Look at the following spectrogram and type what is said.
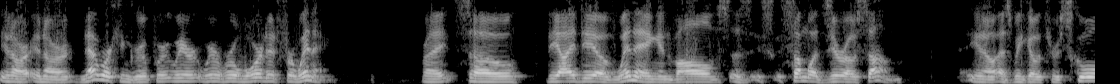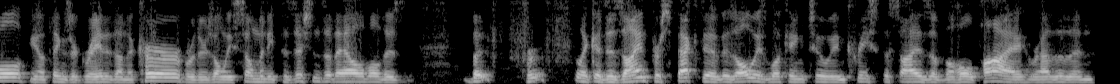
in our in our networking group, we're we're, we're rewarded for winning, right? So the idea of winning involves a somewhat zero sum. you know, as we go through school, you know, things are graded on a curve or there's only so many positions available. There's, but for, for like a design perspective is always looking to increase the size of the whole pie rather than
